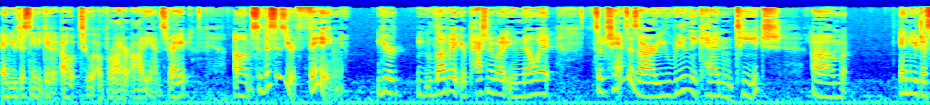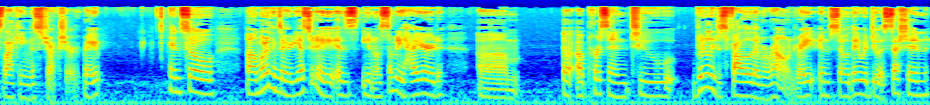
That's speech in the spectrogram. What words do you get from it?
and you just need to get it out to a broader audience, right? Um, so this is your thing. You're you love it, you're passionate about it, you know it. So chances are you really can teach, um, and you're just lacking the structure, right? And so um, one of the things I heard yesterday is, you know, somebody hired um, a, a person to literally just follow them around, right? And so they would do a session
